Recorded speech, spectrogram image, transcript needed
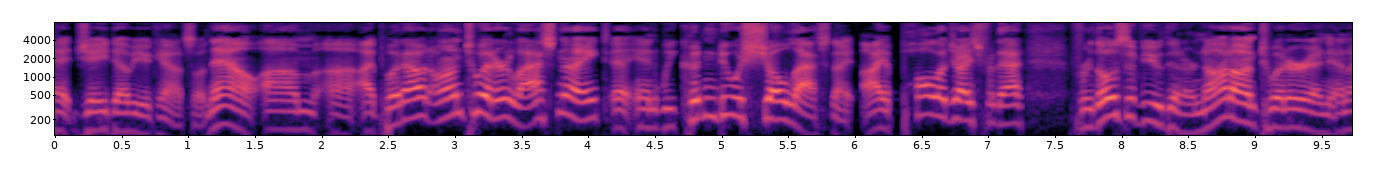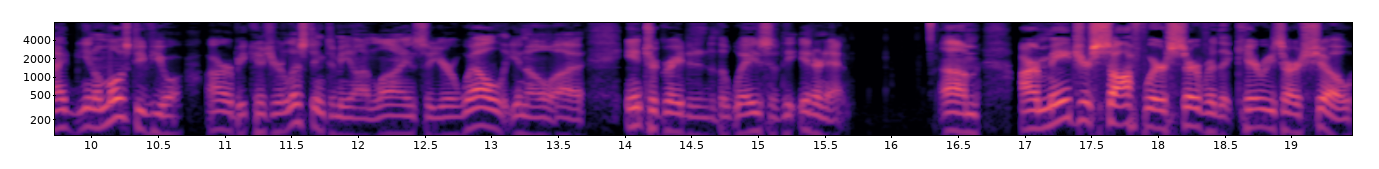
at JW Council. Now, um, uh, I put out on Twitter last night, uh, and we couldn't do a show last night. I apologize for that. For those of you that are not on Twitter, and, and I, you know, most of you are because you're listening to me online, so you're well, you know, uh, integrated into the ways of the internet. Um, our major software server that carries our show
